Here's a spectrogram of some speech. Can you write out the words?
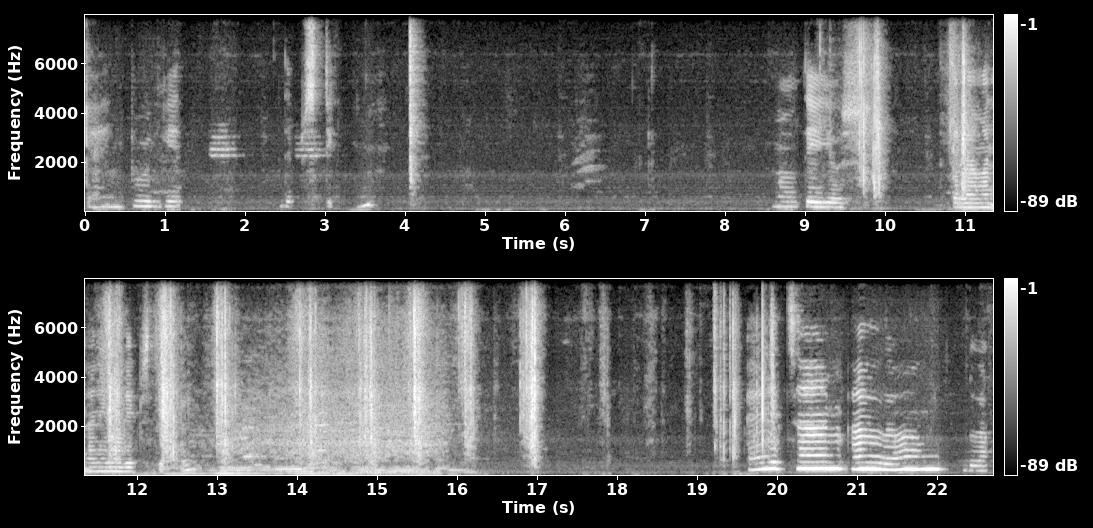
Can't forget lipstick. Multi-use. Kailangan ano yung lipstick. Eh? Anytime alone black.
